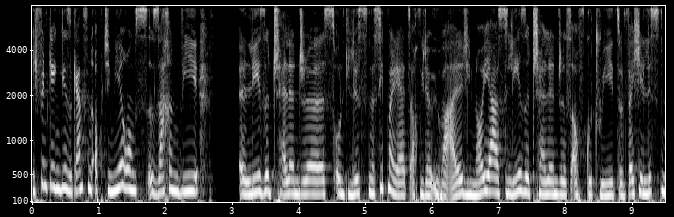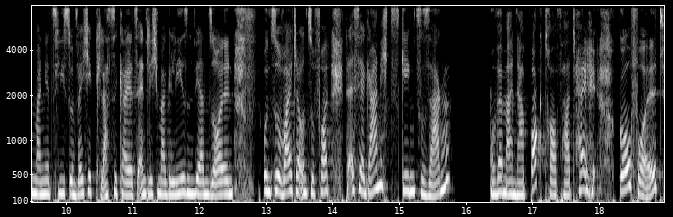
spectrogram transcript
Ich finde gegen diese ganzen Optimierungssachen wie Lese-Challenges und Listen. Das sieht man ja jetzt auch wieder überall. Die Neujahrs-Lese-Challenges auf Goodreads und welche Listen man jetzt liest und welche Klassiker jetzt endlich mal gelesen werden sollen und so weiter und so fort. Da ist ja gar nichts gegen zu sagen. Und wenn man da Bock drauf hat, hey, go for it,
